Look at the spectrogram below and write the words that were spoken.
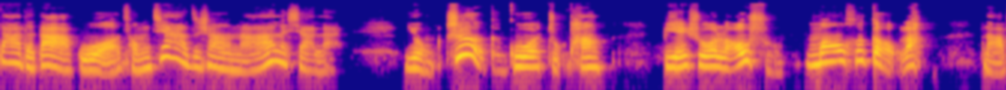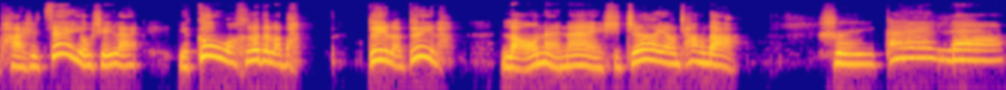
大的大锅从架子上拿了下来，用这个锅煮汤。别说老鼠、猫和狗了，哪怕是再有谁来，也够我喝的了吧？对了对了，老奶奶是这样唱的：“水开啦，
